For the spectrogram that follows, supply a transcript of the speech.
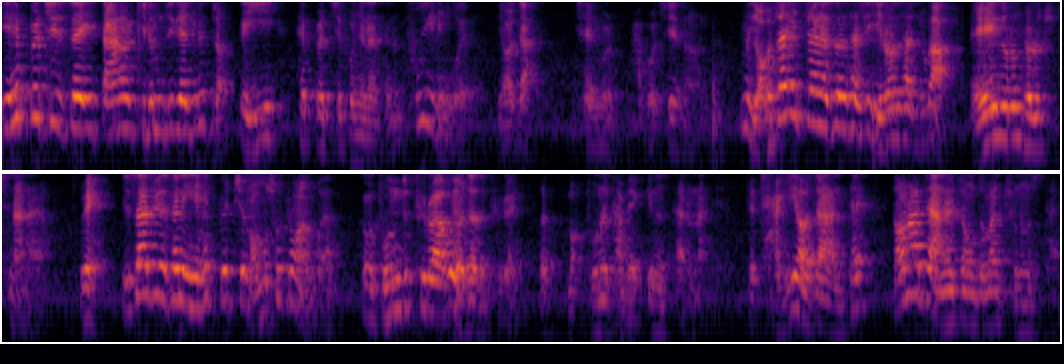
이 햇볕이 있어야 이 땅을 기름지게 해주겠죠. 그러니까 이 햇볕이 본인한테는 부인인 거예요. 여자 재물 아버지에 나온다 여자 입장에서는 사실 이런 사주가 애인으로는 별로 좋진 않아요. 왜? 이 사주에서는 이 햇볕이 너무 소중한 거야. 그럼 돈도 필요하고 여자도 필요해. 그러니까 막 돈을 다 맡기는 스타일은 아니에요. 그러니까 자기 여자한테 떠나지 않을 정도만 주는 스타일.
